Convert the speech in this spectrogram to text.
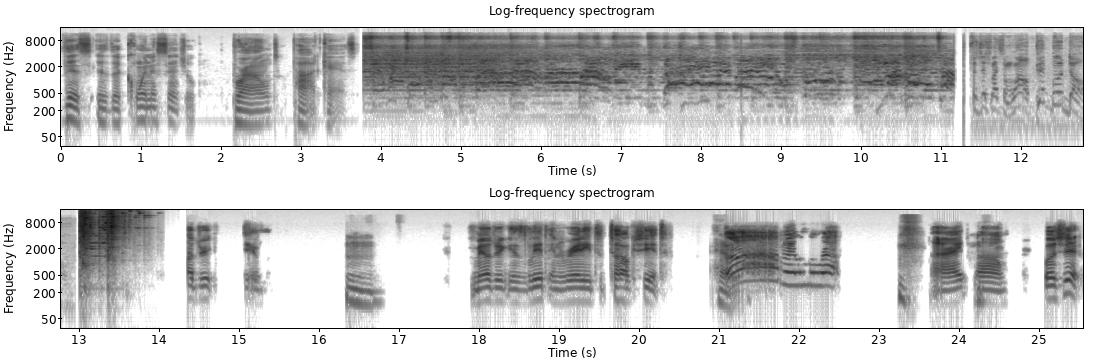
This is the Quintessential Browns Podcast. It's just like some wild pit bull dog. Meldrick is Hmm. Meldrick is lit and ready to talk shit. Hell yeah. Ah, man, I'm gonna rap. All right. Um, well, shit.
